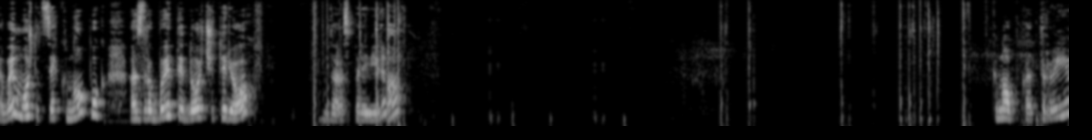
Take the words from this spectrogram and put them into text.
Ви можете цих кнопок е, зробити до 4. Зараз перевіримо. Кнопка 3.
